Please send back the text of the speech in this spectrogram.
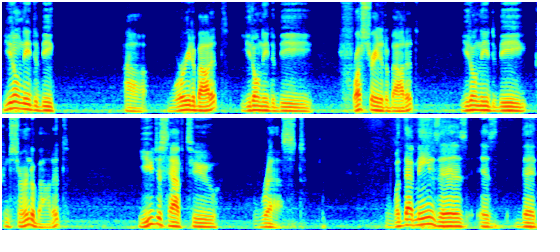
you don't need to be uh, worried about it. You don't need to be frustrated about it. You don't need to be concerned about it. You just have to rest. What that means is is that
